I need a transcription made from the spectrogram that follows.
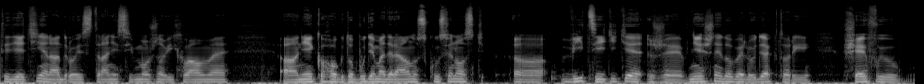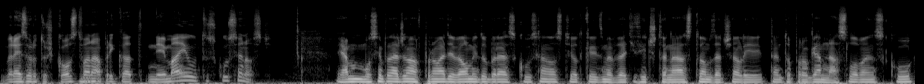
tie deti a na druhej strane si možno vychovávame niekoho, kto bude mať reálnu skúsenosť, vy cítite, že v dnešnej dobe ľudia, ktorí šéfujú rezortu školstva mm. napríklad, nemajú tú skúsenosť? Ja musím povedať, že mám v prvom rade veľmi dobré skúsenosti, odkedy sme v 2014 začali tento program na Slovensku.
